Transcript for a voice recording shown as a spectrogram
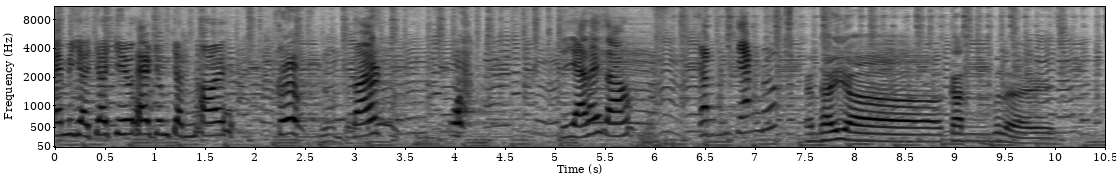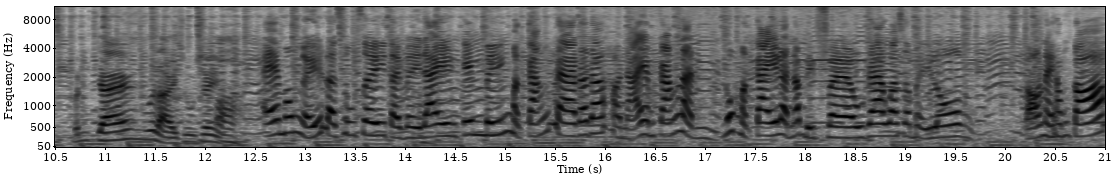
em bây giờ chơi chiêu theo chương trình thôi. Kem đoán chị dạ thấy sao? Canh bánh tráng nước. Em thấy ờ, canh với lại bánh tráng với lại sushi. Ờ, Em không nghĩ là sushi Tại vì đây cái miếng mà cắn ra đó đó Hồi nãy em cắn là lúc mà cay là nó bị phèo ra wasabi luôn. Còn này không có.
